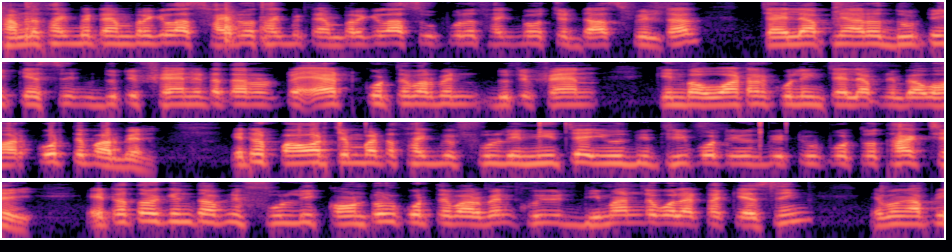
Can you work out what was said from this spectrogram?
সামনে থাকবে টেম্পার গ্লাস সাইডেও থাকবে টেম্পার গ্লাস উপরে থাকবে হচ্ছে ডাস্ট ফিল্টার চাইলে আপনি আরও দুটি কেসিং, দুটি ফ্যান এটাতে আরও অ্যাড করতে পারবেন, দুটি ফ্যান কিংবা ওয়াটার কুলিং চাইলে আপনি ব্যবহার করতে পারবেন। এটা পাওয়ার চেম্বারটা থাকবে ফুললি নিচে USB three port USB two port তো থাকছেই। এটাতেও কিন্তু আপনি ফুললি কন্ট্রোল করতে পারবেন, খুবই ডিমান্ডেবল একটা কেসিং এবং আপনি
